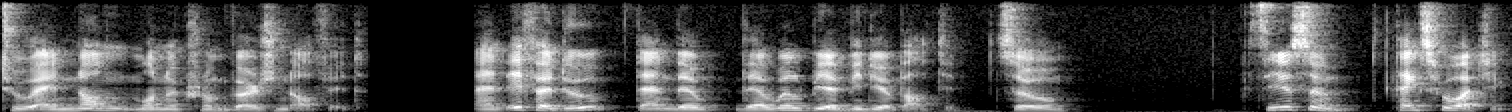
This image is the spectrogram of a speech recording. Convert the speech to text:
to a non-monochrome version of it. And if I do, then there, there will be a video about it. So see you soon. Thanks for watching.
